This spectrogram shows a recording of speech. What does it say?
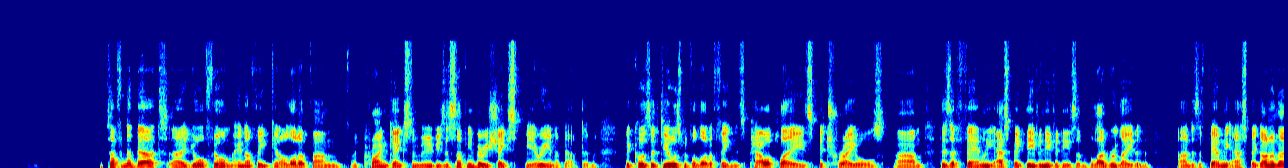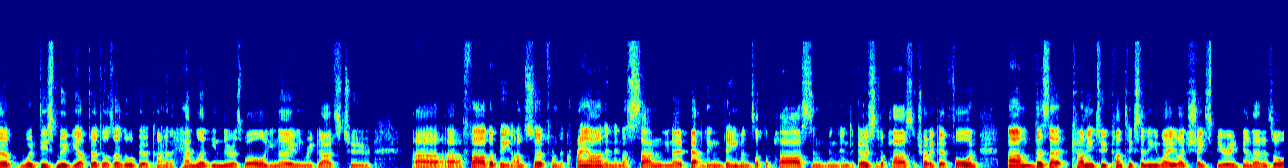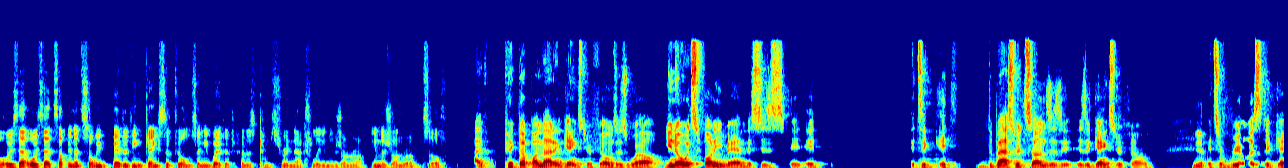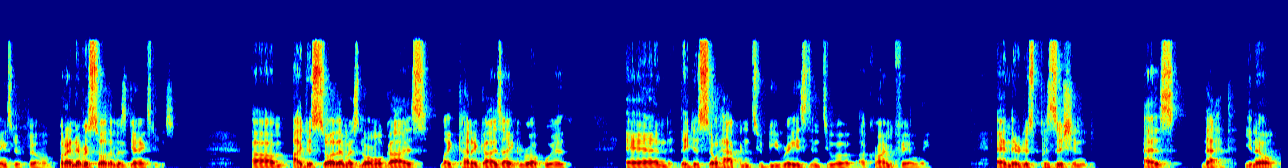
Something about uh, your film, and I think in a lot of um, crime gangster movies, there's something very Shakespearean about them because it deals with a lot of things, power plays, betrayals. Um, there's a family aspect, even if it isn't blood related. Um, there's a family aspect. I don't know, with this movie, I felt there was a little bit of kind of Hamlet in there as well, you know, in regards to uh, a father being usurped from the crown and then a son, you know, battling demons of the past and, and, and the ghosts of the past to try to go forward. Um, does that come into context in any way, like Shakespeare, or anything like that at all? Or is that or is that something that's so embedded in gangster films anyway that kind of comes through naturally in the genre in the genre itself? I've picked up on that in gangster films as well. You know what's funny, man? This is it, it it's a it's the Bastard Sons is a, is a gangster film. Yeah. It's a realistic gangster film, but I never saw them as gangsters. Um, I just saw them as normal guys, like kind of guys I grew up with. And they just so happened to be raised into a, a crime family. And they're just positioned as that, you know?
